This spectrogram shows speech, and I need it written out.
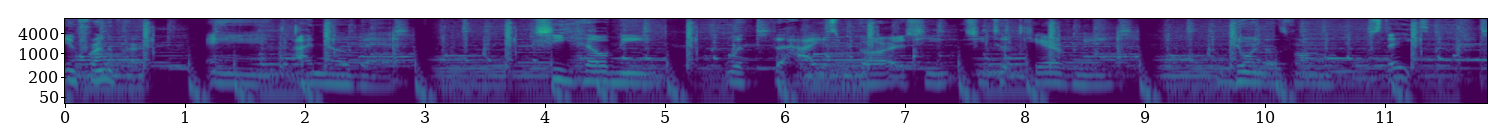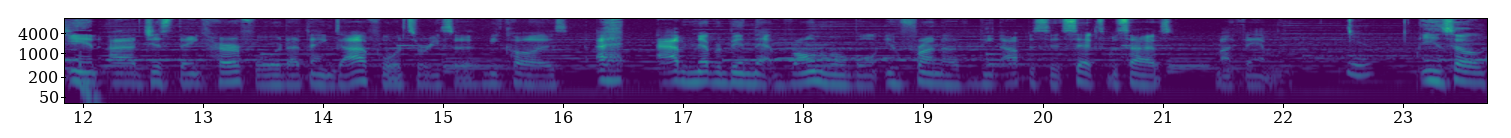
in front of her. And I know that she held me with the highest regard. She she took care of me during those vulnerable states. And I just thank her for it. I thank God for it, Teresa, because I I've never been that vulnerable in front of the opposite sex besides my family. Yeah. And so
